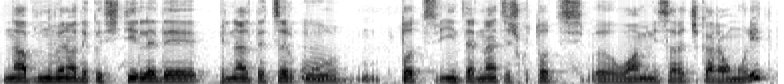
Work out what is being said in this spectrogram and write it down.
nu veneau decât știrile de prin alte țări cu mm. toți internații și cu toți uh, oamenii săraci care au murit. Uh,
